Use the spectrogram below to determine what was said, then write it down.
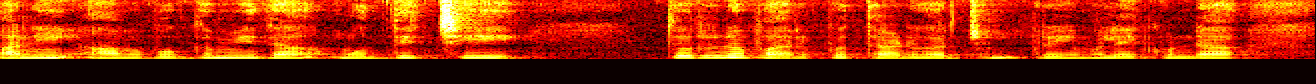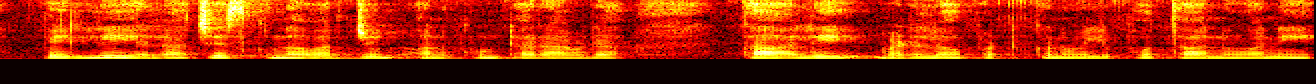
అని ఆమె బొగ్గ మీద ముద్దిచ్చి తురున పారిపోతాడు అర్జున్. ప్రేమ లేకుండా పెళ్ళి ఎలా చేసుకున్నావు అర్జున్? అనుకుంటారు ఆవిడ. తాలి మెడలో పట్టుకుని వెళ్ళిపోతాను అని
